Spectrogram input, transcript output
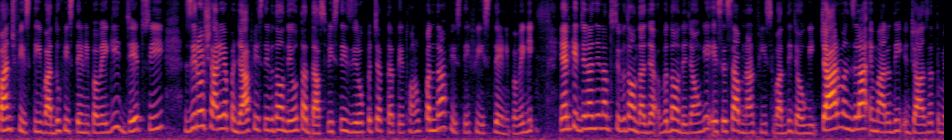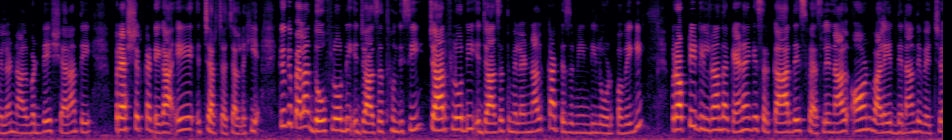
5 ਫੀਸਦੀ ਵਾਧੂ ਫੀਸ ਦੇਣੀ ਪਵੇਗੀ। ਜੇ ਤੁਸੀਂ 0.50% ਵਧਾਉਂਦੇ ਹੋ ਤਾਂ 10% 0.75 ਤੇ ਤੁਹਾਨੂੰ 15 ਫੀਸਦੀ ਫੀਸ ਦੇਣੀ ਪਵੇਗੀ। ਯਾਨੀ ਕਿ ਜਿੰਨਾ ਜਿੰਨਾ ਤੁਸੀਂ ਵਧਾਉਂਦਾ ਜਾ- ਵਧਾਉਂਦੇ ਜਾਓਗੇ, ਇਸ ਹਿਸਾਬ ਨਾਲ ਫੀਸ ਵੱਧਦੀ ਜਾਊਗੀ। ਚਾਰ ਮੰਜ਼ਲਾ ਇਮਾਰਤ ਦੀ ਇਜਾਜ਼ਤ ਮਿਲਣ ਨਾਲ ਵੱਡੇ ਸ਼ਹਿਰਾਂ ਤੇ ਪ੍ਰੈਸ਼ਰ ਘਟੇਗਾ, ਇਹ ਚਰਚਾ ਚੱਲ ਰਹੀ ਹੈ। ਕਿਉਂਕਿ ਪਹਿਲਾਂ 2 ਫਲੋਰ ਦੀ ਇਜਾਜ਼ਤ ਹੁੰਦੀ ਸੀ 4 ਫਲੋਰ ਦੀ ਇਜਾਜ਼ਤ ਮਿਲਣ ਨਾਲ ਘੱਟ ਜ਼ਮੀਨ ਦੀ ਲੋੜ ਪਵੇਗੀ। ਪ੍ਰਾਪਰਟੀ ਡੀਲਰਾਂ ਦਾ ਕਹਿਣਾ ਹੈ ਕਿ ਸਰਕਾਰ ਦੇ ਇਸ ਫੈਸਲੇ ਨਾਲ ਆਉਣ ਵਾਲੇ ਦਿਨਾਂ ਦੇ ਵਿੱਚ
